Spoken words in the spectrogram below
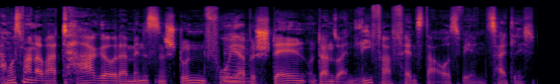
Da muss man aber Tage oder mindestens Stunden vorher mhm. bestellen und dann so ein Lieferfenster auswählen, zeitlich.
